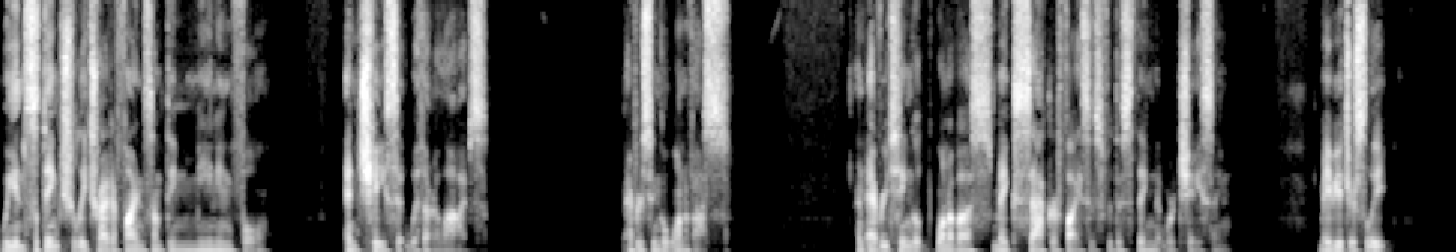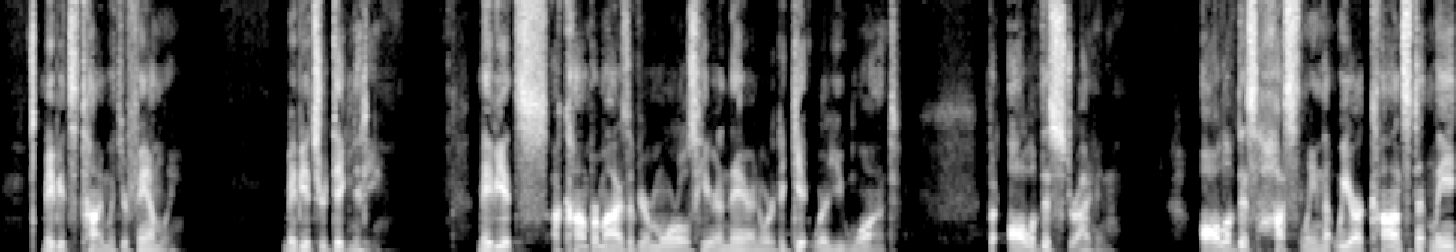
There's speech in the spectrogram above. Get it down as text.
We instinctually try to find something meaningful and chase it with our lives. Every single one of us. And every single one of us makes sacrifices for this thing that we're chasing. Maybe it's your sleep. Maybe it's time with your family. Maybe it's your dignity. Maybe it's a compromise of your morals here and there in order to get where you want. But all of this striving, all of this hustling that we are constantly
